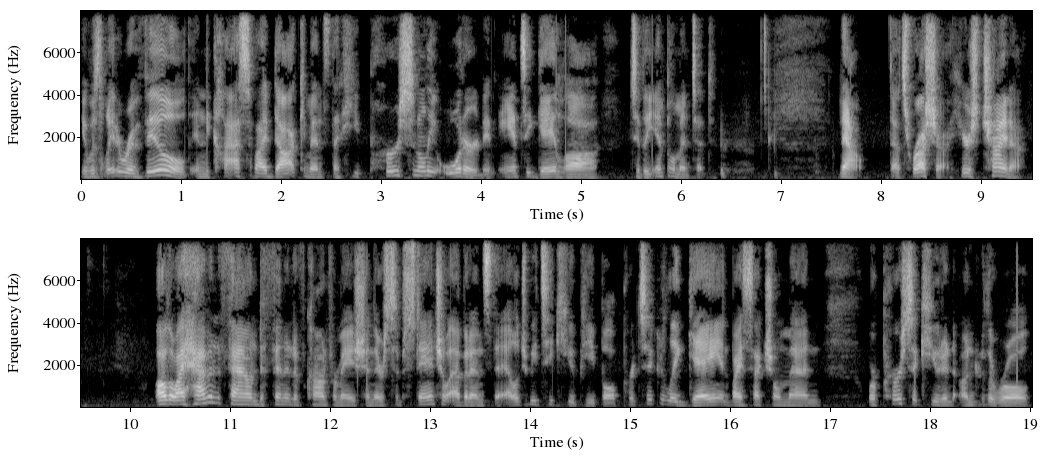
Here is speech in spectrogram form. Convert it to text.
It was later revealed in the classified documents that he personally ordered an anti gay law to be implemented. Now, that's Russia. Here's China. Although I haven't found definitive confirmation, there's substantial evidence that LGBTQ people, particularly gay and bisexual men, were persecuted under the rule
